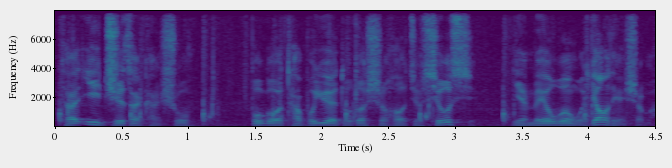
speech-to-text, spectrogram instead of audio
他一直在看书，不过他不阅读的时候就休息，也没有问我要点什么。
